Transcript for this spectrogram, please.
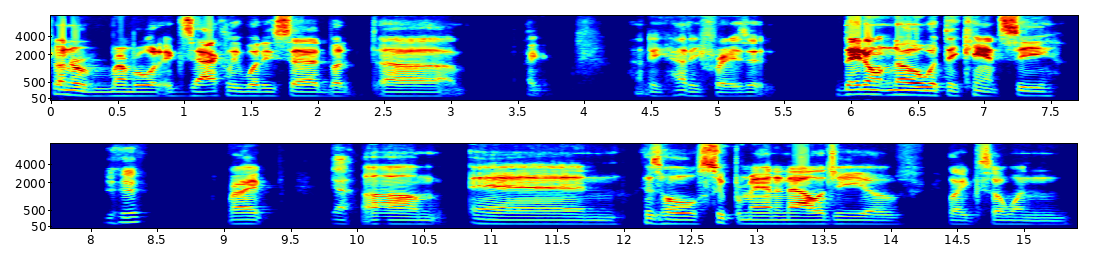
trying to remember what exactly what he said, but uh I how do you how do you phrase it? They don't know what they can't see. Mhm. right? Yeah. Um, and his whole Superman analogy of like, so when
